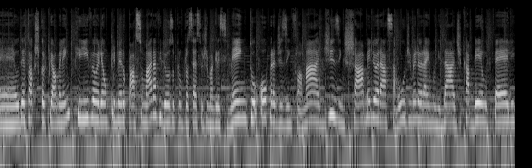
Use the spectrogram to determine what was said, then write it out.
É, o detox corporal é incrível, ele é um primeiro passo maravilhoso para um processo de emagrecimento ou para desinflamar, desinchar, melhorar a saúde, melhorar a imunidade, cabelo, pele.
